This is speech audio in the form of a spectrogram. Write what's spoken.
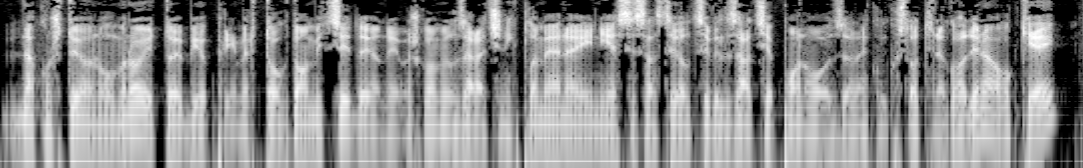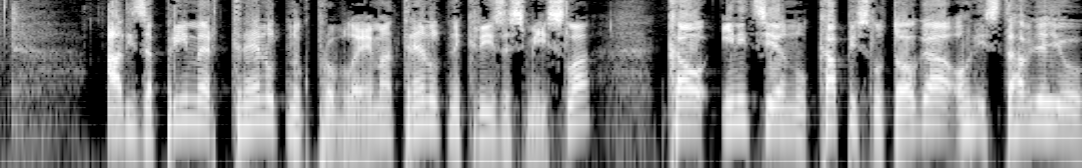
nakon što je on umro i to je bio primjer tog domicida i onda imaš gomilu zaraćenih plemena i nije se sastavila civilizacija ponovo za nekoliko stotina godina, ok. Ali za primer trenutnog problema, trenutne krize smisla, kao inicijalnu kapislu toga oni stavljaju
